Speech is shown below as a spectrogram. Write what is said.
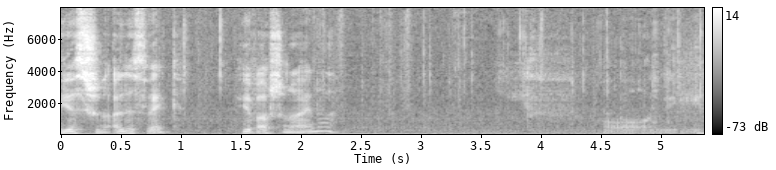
Hier ist schon alles weg. Hier war schon einer. Oh nee.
